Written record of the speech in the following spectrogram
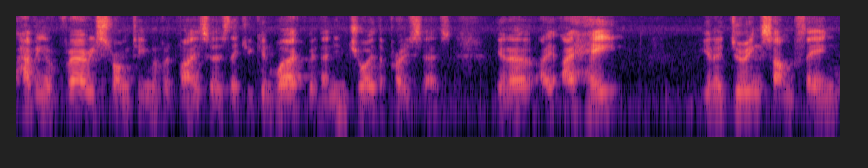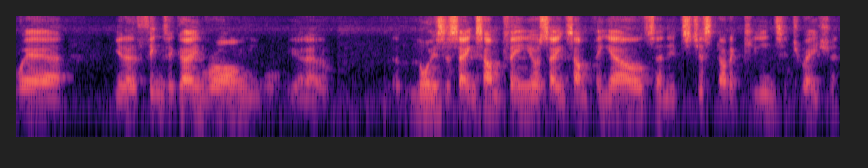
having a very strong team of advisors that you can work with and enjoy the process. You know, I, I hate you know doing something where you know things are going wrong. You know, lawyers are saying something, you're saying something else, and it's just not a clean situation.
